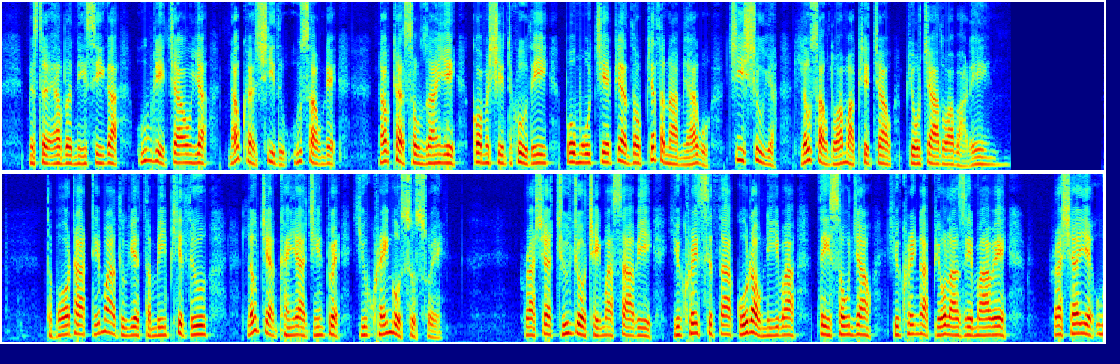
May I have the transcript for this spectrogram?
။ Mr. Albanese ကဥပဒေကြောင်းအရနောက်ခံရှိသူဦးဆောင်တဲ့နောက်ထပ်စုံစမ်းရေးကော်မရှင်တစ်ခုသည်ပုံမချေပြန့်သောပြဿနာများကိုကြီးစုရန်လှုံ့ဆော်သွားမှာဖြစ်ကြောင်းပြောကြားသွားပါတယ်။တဘောထားတင်းမာသူရဲ့သမီးဖြစ်သူလောက်ကျန်ခံရခြင်းအတွက်ယူကရိန်းကိုဆွဆွဲ ရုရှားကျူးကျော်ချိန်မှစပြီးယူကရိန်းစစ်သား9000နီးပါးသေဆုံးကြောင်းယူကရိန်းကပြောလာစေမှာပဲရုရှားရဲ့ဥ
